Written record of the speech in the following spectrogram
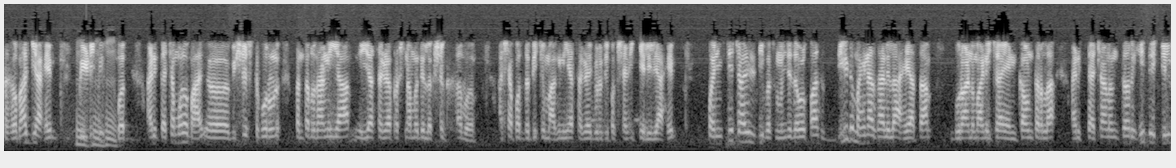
सहभागी आहे पीडीपी. सोबत. आणि त्याच्यामुळे विशेष करून पंतप्रधानांनी या या सगळ्या प्रश्नामध्ये लक्ष घालावं अशा पद्धतीची मागणी या सगळ्या विरोधी पक्षांनी केलेली आहे. पंचेचाळीस दिवस म्हणजे जवळपास दीड महिना झालेला आहे आता बुराणवाणीच्या एन्काउंटरला. आणि त्याच्यानंतरही देखील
